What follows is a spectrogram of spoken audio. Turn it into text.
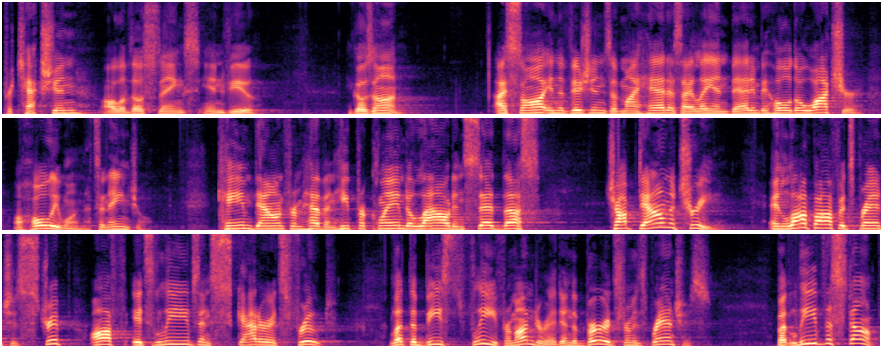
protection, all of those things in view. He goes on. I saw in the visions of my head as I lay in bed, and behold, a watcher, a holy one, that's an angel came down from heaven. He proclaimed aloud and said thus Chop down the tree and lop off its branches, strip off its leaves and scatter its fruit. Let the beasts flee from under it and the birds from its branches. But leave the stump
